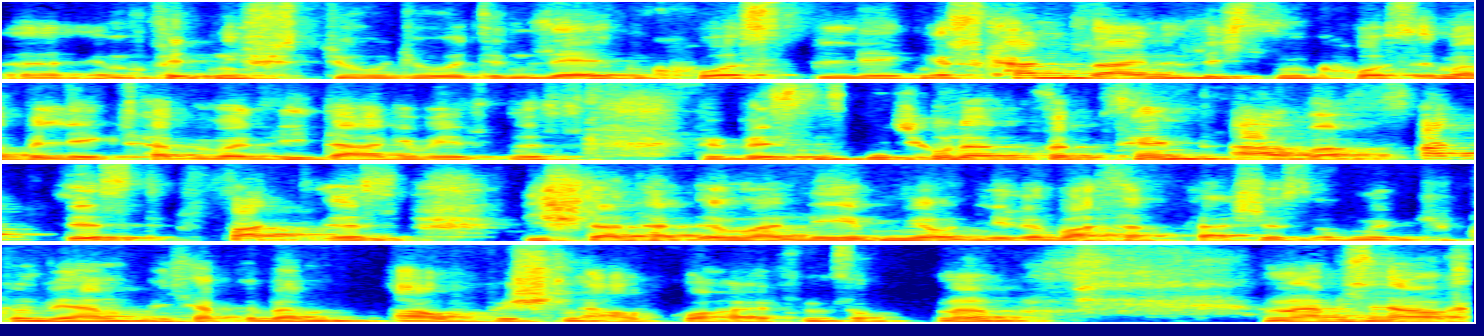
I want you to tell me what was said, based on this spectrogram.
äh, im Fitnessstudio denselben Kurs belegen. Es kann sein, dass ich den Kurs immer belegt habe, weil sie da gewesen ist. Wir wissen es nicht 100 Prozent, aber Fakt ist, Fakt ist, die stand halt immer neben mir und ihre Wasserflasche ist umgekippt und wir haben, ich habe beim Aufwischen aufgeholfen, so, ne? Und dann habe ich dann auch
